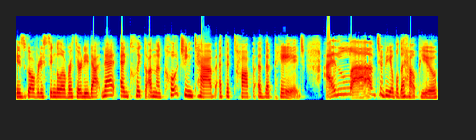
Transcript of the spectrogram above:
is go over to singleover30.net and click on the coaching tab at the top of the page. I love to be able to help you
